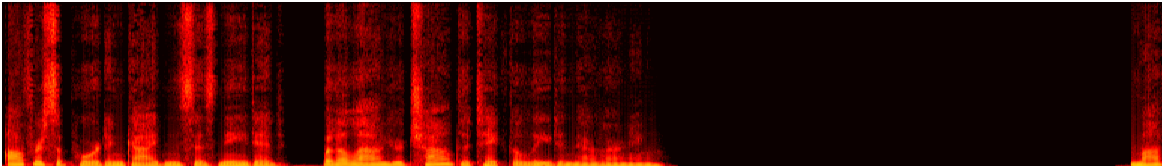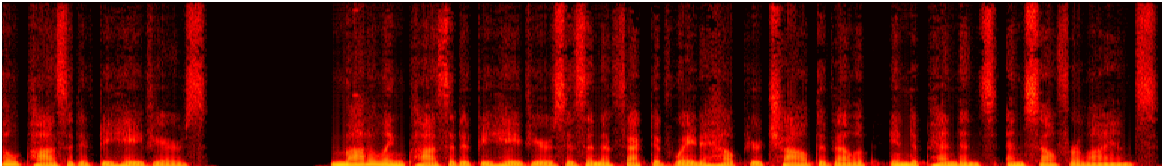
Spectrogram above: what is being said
Offer support and guidance as needed, but allow your child to take the lead in their learning. Model positive behaviors. Modeling positive behaviors is an effective way to help your child develop independence and self reliance.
